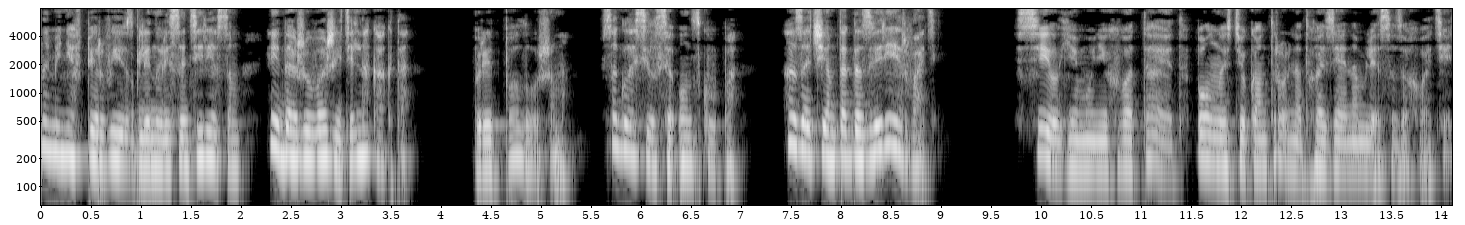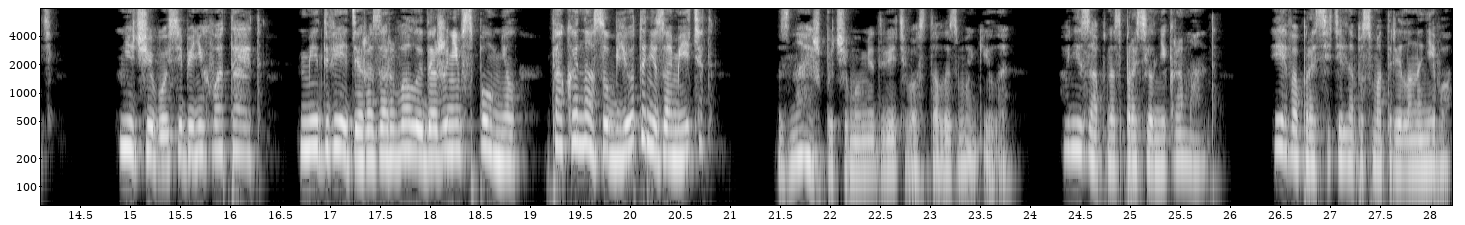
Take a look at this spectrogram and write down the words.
На меня впервые взглянули с интересом и даже уважительно как-то. «Предположим», – согласился он скупо. «А зачем тогда зверей рвать?» «Сил ему не хватает полностью контроль над хозяином леса захватить». «Ничего себе не хватает. Медведя разорвал и даже не вспомнил. Так и нас убьет и не заметит». «Знаешь, почему медведь восстал из могилы?» – внезапно спросил некромант. Я вопросительно посмотрела на него.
